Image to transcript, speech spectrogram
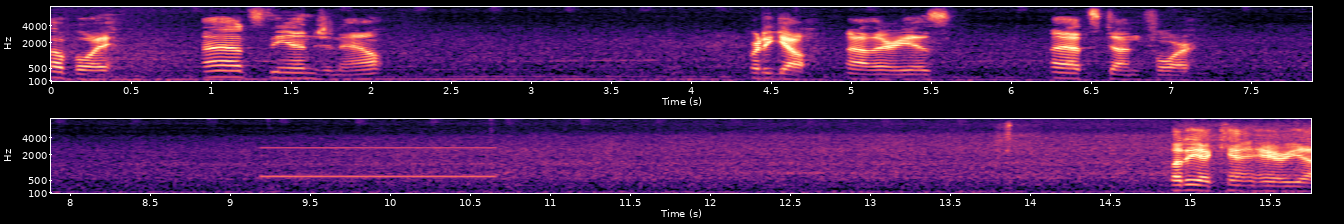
Oh boy. That's the engine out. Where'd he go? Oh, there he is. That's done for. Buddy, I can't hear you.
